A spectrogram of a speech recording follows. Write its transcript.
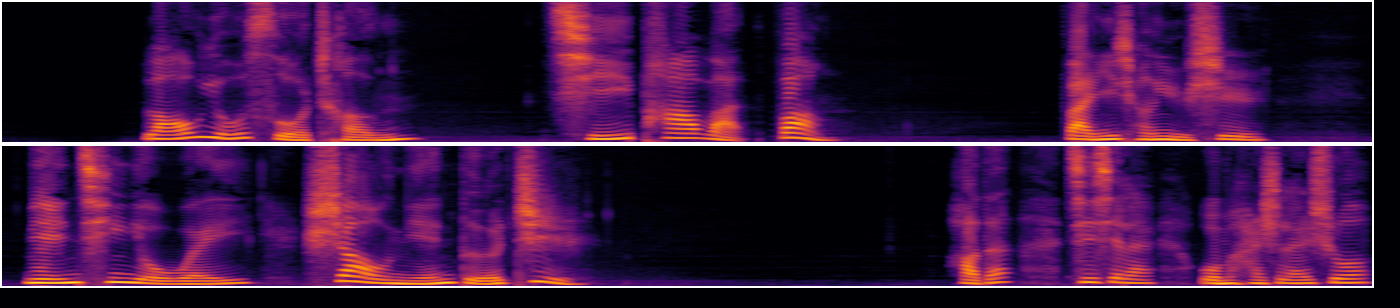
“老有所成”，“奇葩晚放”。反义成语是“年轻有为，少年得志”。好的，接下来我们还是来说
